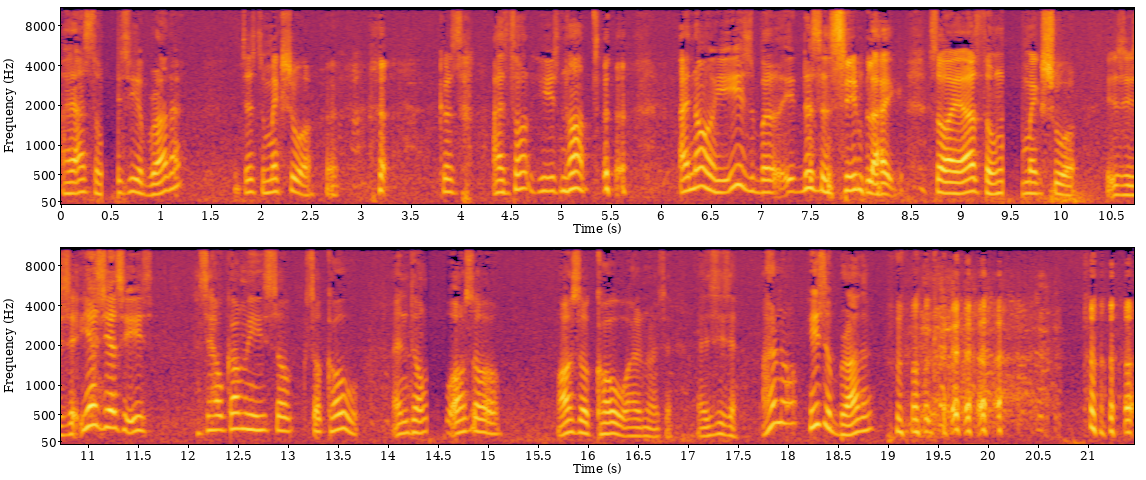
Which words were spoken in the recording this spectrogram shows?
I asked him, is he a brother? Just to make sure. Because I thought he's not. I know he is, but it doesn't seem like. So I asked him to make sure. He said, yes, yes, he is. I said, how come he's so so cold? And Tong also also cold. I don't know. I said, and he said, I don't know. He's a brother.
